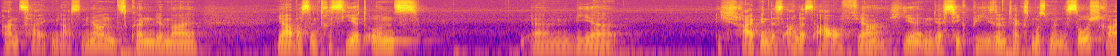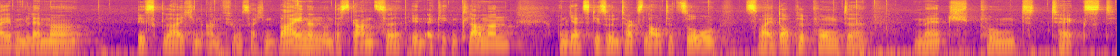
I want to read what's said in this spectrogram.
anzeigen lassen. Ja, und jetzt können wir mal, ja, was interessiert uns? Ähm, wir ich schreibe Ihnen das alles auf. Ja? Hier in der CQP-Syntax muss man es so schreiben, Lemma ist gleich in Anführungszeichen weinen und das Ganze in eckigen Klammern. Und jetzt die Syntax lautet so, zwei Doppelpunkte, match.text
